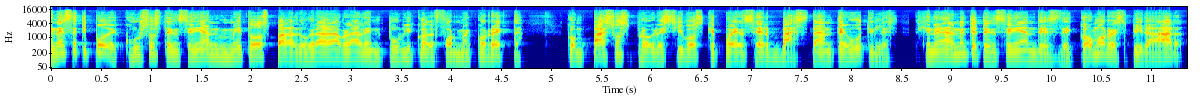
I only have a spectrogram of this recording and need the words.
En este tipo de cursos te enseñan métodos para lograr hablar en público de forma correcta, con pasos progresivos que pueden ser bastante útiles. Generalmente te enseñan desde cómo respirar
